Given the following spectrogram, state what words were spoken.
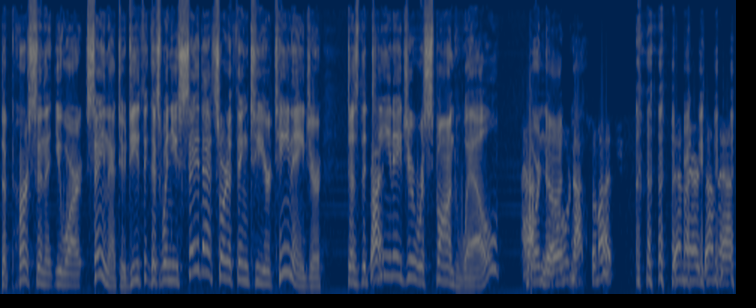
the person that you are saying that to. Do you think? Because when you say that sort of thing to your teenager, does the Right. teenager respond well or no, not? not so much. Been there, done that.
